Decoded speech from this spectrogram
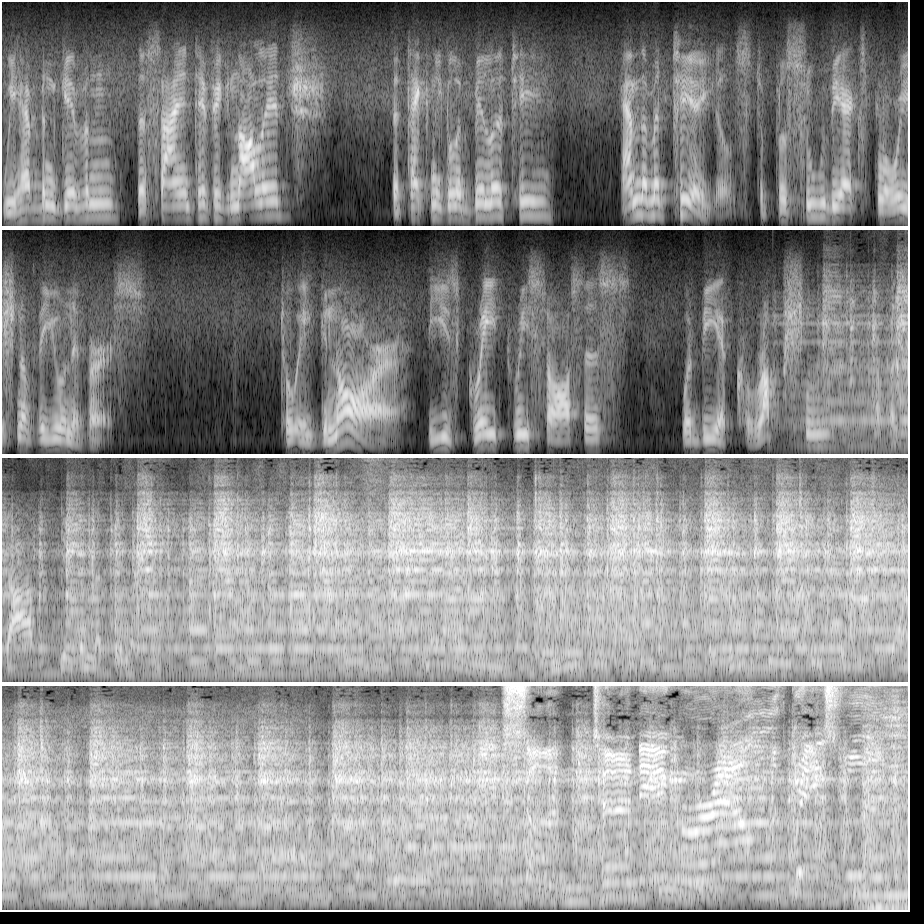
We have been given the scientific knowledge, the technical ability, and the materials to pursue the exploration of the universe. To ignore these great resources would be a corruption of a God given ability. Sun turning round. with graceful.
